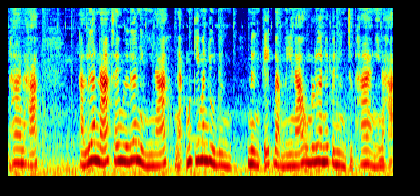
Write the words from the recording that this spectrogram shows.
1.5 นะคะอะเลื่อนนะ ใช้มือเลื่อนอย่างนี้นะ เนี่ยเมื่อกี้มันอยู่ 1 1x แบบนี้นะ อุ้มเลื่อนให้เป็น 1.5 อย่างนี้นะคะ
